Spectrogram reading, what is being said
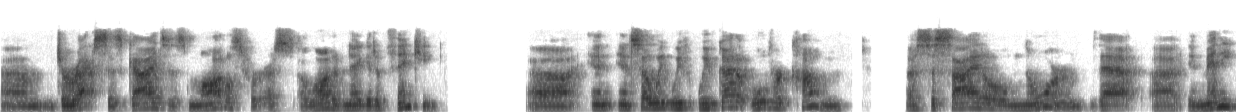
um, directs us, guides us, models for us a lot of negative thinking. Uh, and, and so we, we've, we've got to overcome a societal norm that uh, in many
